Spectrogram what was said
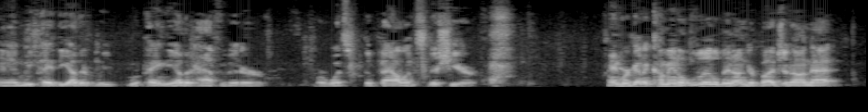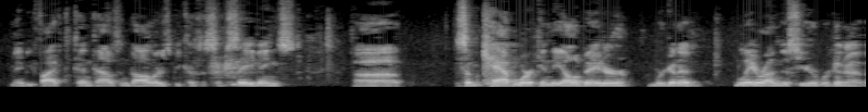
and we paid the other, we were paying the other half of it, or, or what's the balance this year. And we're gonna come in a little bit under budget on that, maybe five to ten thousand dollars because of some savings. Uh, Some cab work in the elevator. We're gonna, later on this year, we're gonna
